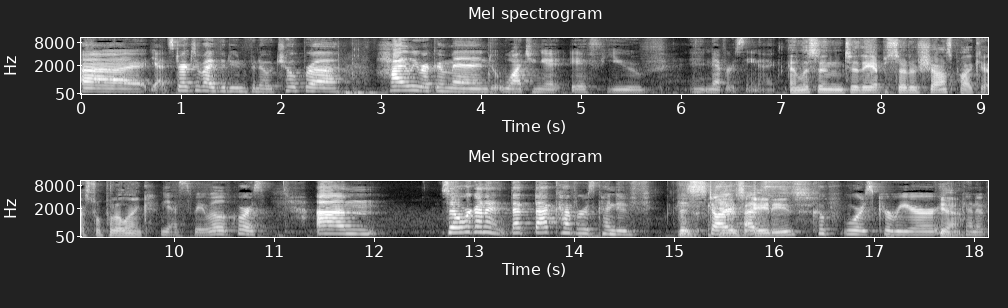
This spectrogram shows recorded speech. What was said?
uh, yeah. It's directed by Vidhu Vinod Chopra. Highly recommend watching it if you've never seen it. And listen to the episode of Shah's podcast. We'll put a link. Yes, we will, of course. Um, so we're gonna that that covers kind of the His- start his of 80s? Kapoor's career Yeah. and kind of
